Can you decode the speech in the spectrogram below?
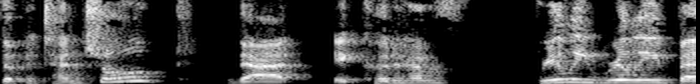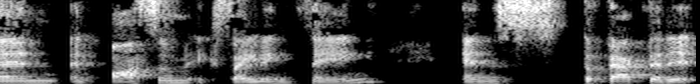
the potential that it could have really really been an awesome exciting thing. And the fact that it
